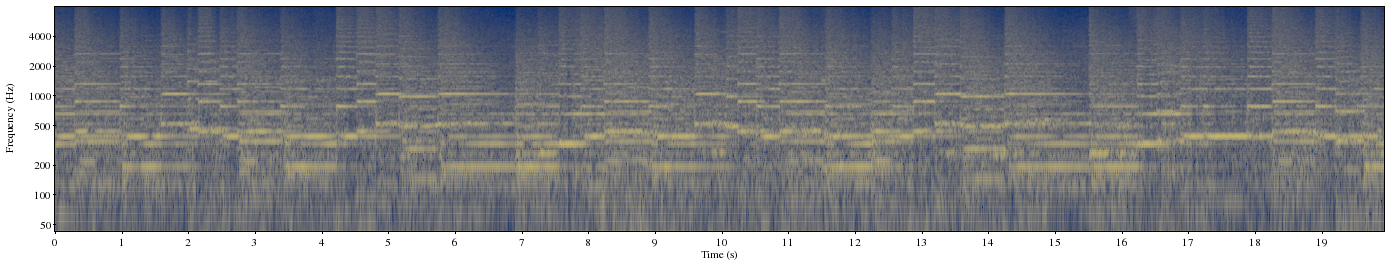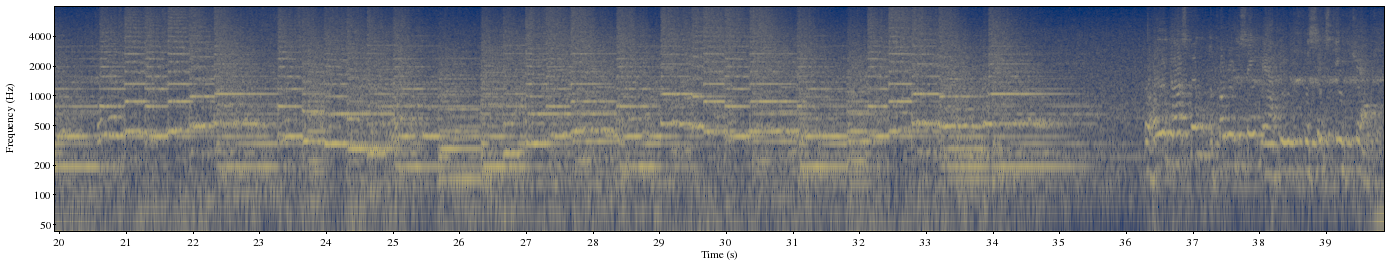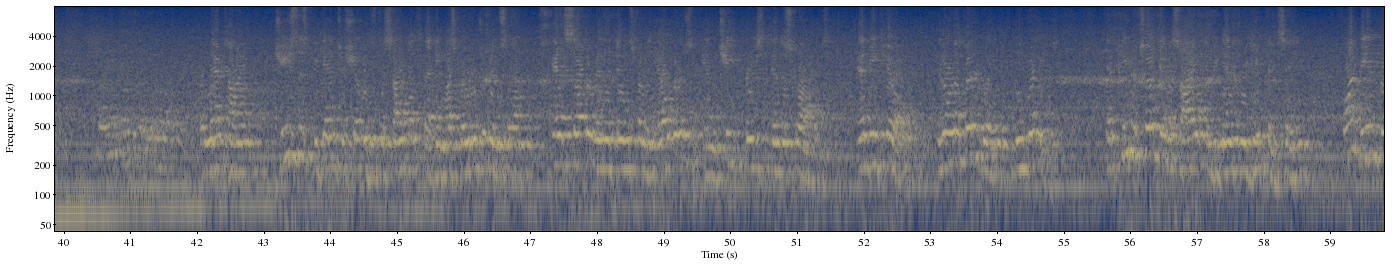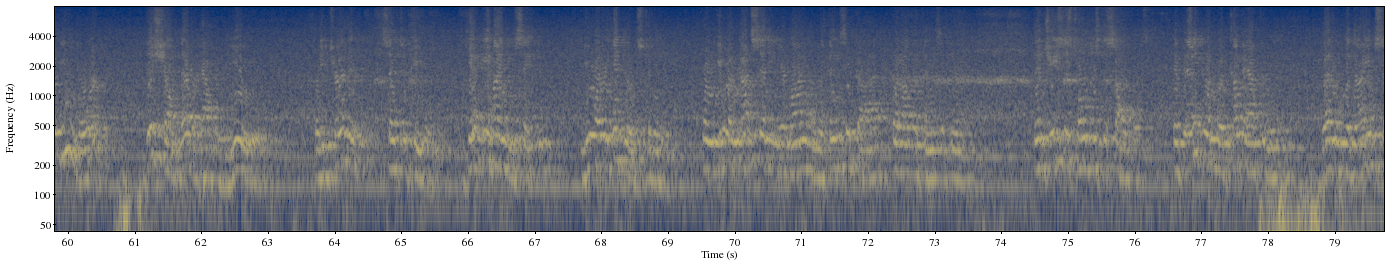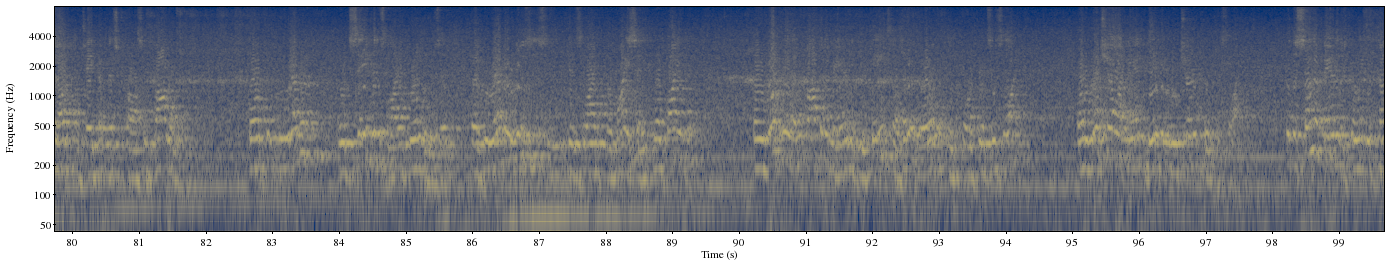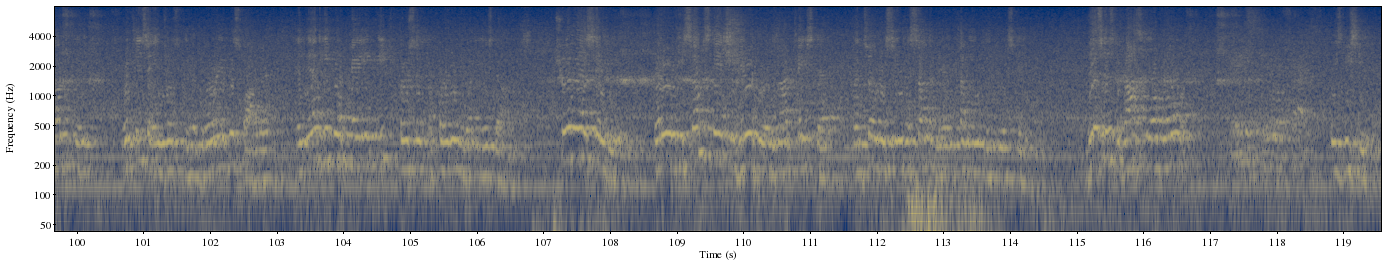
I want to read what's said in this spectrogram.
For what will it profit a man if he gains the whole world and forfeits his life? Or what shall a man give in return for his life? For the Son of Man is going to come with his angels in the glory of his Father, and then he will pay each person according to what he has done. Truly I say to you, there will be some standing here who will not taste death until they see the Son of Man coming into his kingdom. This is the gospel of the Lord. Please be seated.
